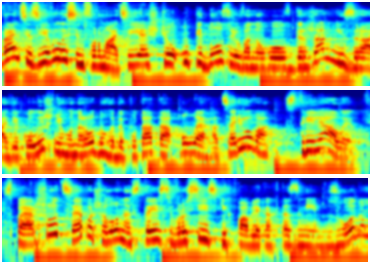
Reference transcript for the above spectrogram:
Вранці з'явилася інформація, що у підозрюваного в державній зраді колишнього народного депутата Олега Царьова стріляли. Спершу це почало нестись в російських пабліках та змі. Згодом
